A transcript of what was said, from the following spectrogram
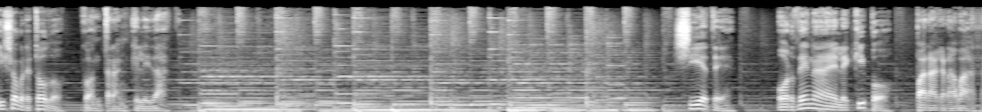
y sobre todo con tranquilidad. 7. Ordena el equipo para grabar.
